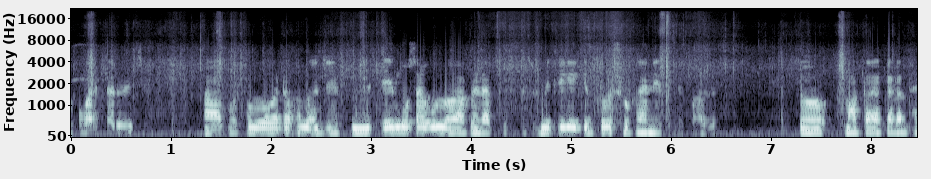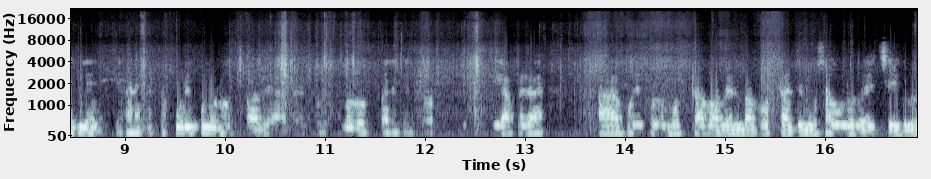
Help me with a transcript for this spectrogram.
উপকারিতা রয়েছে। প্রথম উপকারটা হলো যে এই মশাগুলো আপনারা জমি থেকে কিন্তু শুকায় নিতে পারবেন। তো মাথা কাটা থাকলে এখানে কিন্তু পরিপূর্ণ রোদ পাবে, আর পরিপূর্ণ কিন্তু আপনারা পরিপূর্ণ ভুট্টা পাবেন বা ভুট্টার যে মশাগুলো রয়েছে, এগুলো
